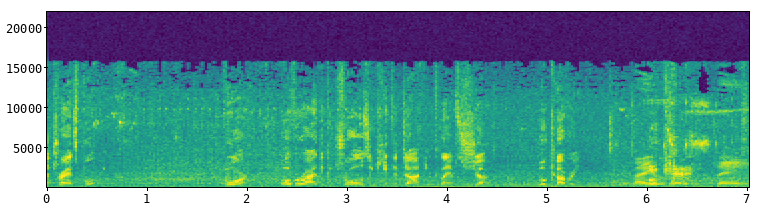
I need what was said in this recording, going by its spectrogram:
the transport. Vorn, override the controls and keep the docking clamps shut. We'll cover you. Okay.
